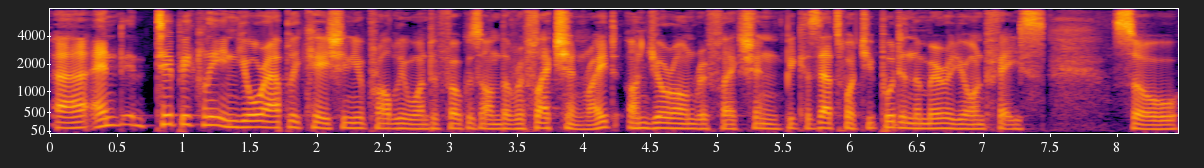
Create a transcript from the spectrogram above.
Uh, and typically in your application, you probably want to focus on the reflection, right? On your own reflection, because that's what you put in the mirror, your own face. So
